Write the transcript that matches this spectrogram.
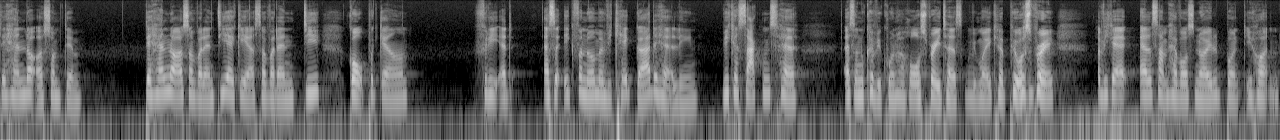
det handler også om dem. Det handler også om, hvordan de agerer sig, hvordan de går på gaden. Fordi at, altså ikke for noget, men vi kan ikke gøre det her alene. Vi kan sagtens have, altså nu kan vi kun have hårspray-tasken, vi må ikke have peberspray. Og vi kan alle sammen have vores nøglebund i hånden.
